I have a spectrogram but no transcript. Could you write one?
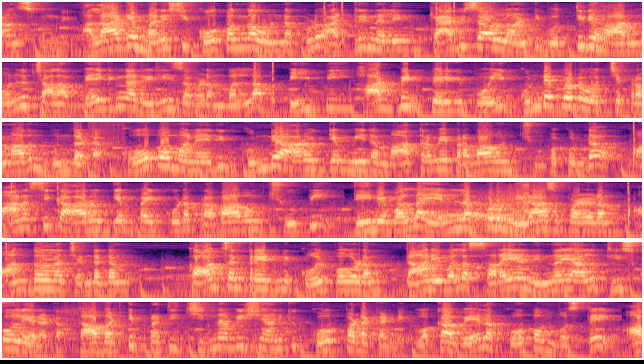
ఛాన్స్ ఉంది. అలాగే మనిషి కోపంగా ఉన్నప్పుడు అడ్రినలిన్ క్యాబిసాల్ లాంటి ఒత్తిడి హార్మోన్లు చాలా వేగంగా రిలీజ్ అవ్వడం వల్ల బీపీ హార్ట్ బీట్ పెరిగిపోయి గుండెపోటు వచ్చే ప్రమాదం ఉందట. కోపం అనేది గుండె ఆరోగ్యం మీద మాత్రమే ప్రభావం చూపకుండా మానసిక ఆరోగ్యంపై కూడా ప్రభావం చూపి దీనివల్ల ఎల్లప్పుడూ నిరాశపడడం ఆందోళన చెందడం కాన్సన్ట్రేట్ని కోల్పోవడం దానివల్ల సరైన నిర్ణయాలు తీసుకోలేరట. కాబట్టి ప్రతి చిన్న విషయానికి కోప్పడకండి. ఒకవేళ కోపం వస్తే ఆ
